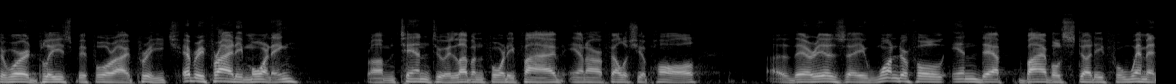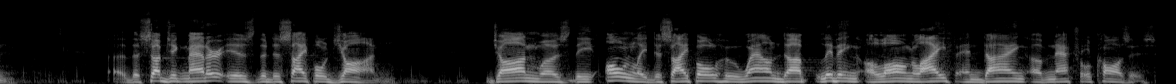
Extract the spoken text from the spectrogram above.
a word, please, before I preach. Every Friday morning, from 10 to 11:45 in our fellowship hall, uh, there is a wonderful in-depth Bible study for women. Uh, the subject matter is the disciple John. John was the only disciple who wound up living a long life and dying of natural causes.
